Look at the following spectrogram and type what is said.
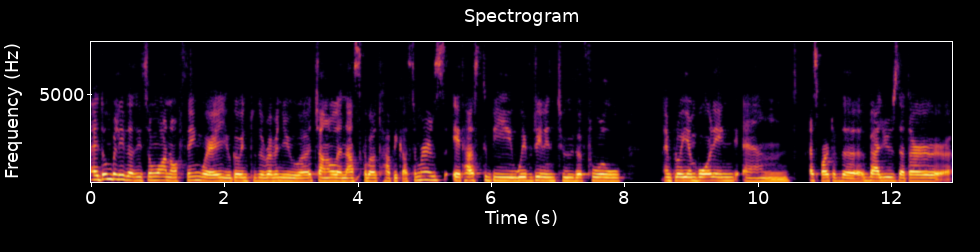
I don't believe that it's a one-off thing where you go into the revenue uh, channel and ask about happy customers. It has to be weaved in into the full employee onboarding and as part of the values that are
